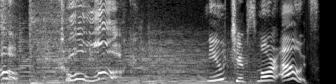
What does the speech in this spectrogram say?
Oh, cool look. New Chips More Oats!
